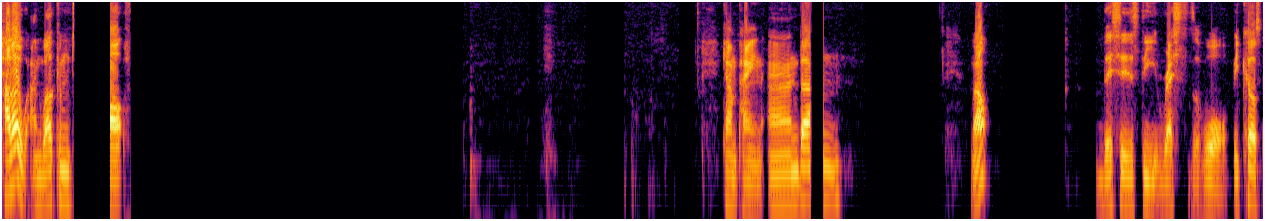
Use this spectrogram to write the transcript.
Hello and welcome to our campaign and um, well this is the rest of the war because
